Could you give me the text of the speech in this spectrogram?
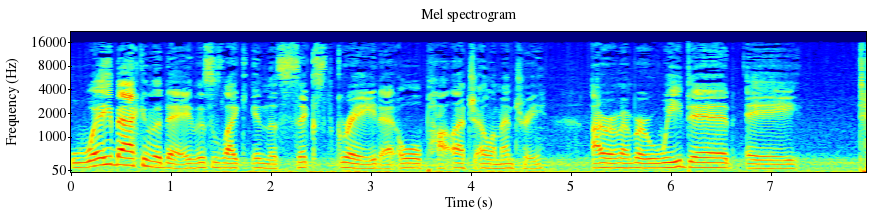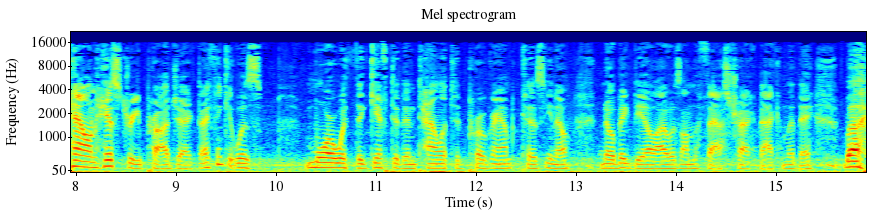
way back in the day, this is like in the sixth grade at Old Potlatch Elementary. I remember we did a town history project. I think it was more with the gifted and talented program because you know no big deal. I was on the fast track back in the day. But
